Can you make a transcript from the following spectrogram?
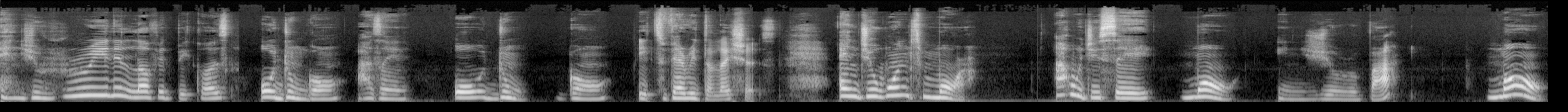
and you really love it because odungon, as in odungon, it's very delicious. And you want more. How would you say more in Yoruba? More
